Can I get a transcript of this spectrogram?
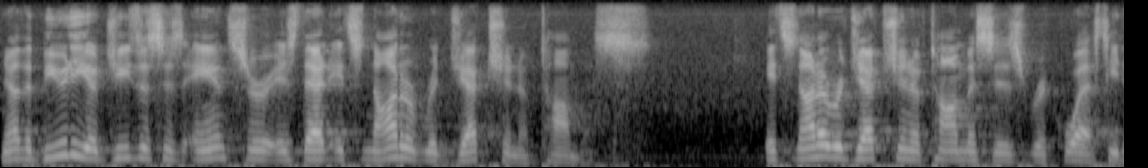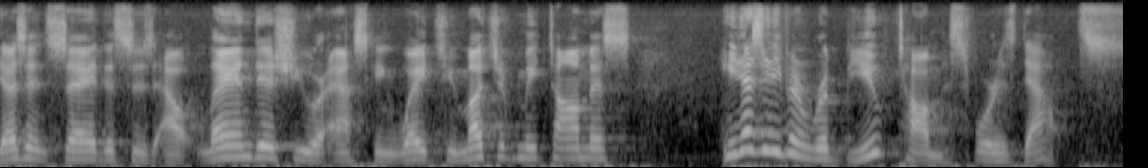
Now, the beauty of Jesus' answer is that it's not a rejection of Thomas. It's not a rejection of Thomas's request. He doesn't say, This is outlandish. You are asking way too much of me, Thomas. He doesn't even rebuke Thomas for his doubts.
